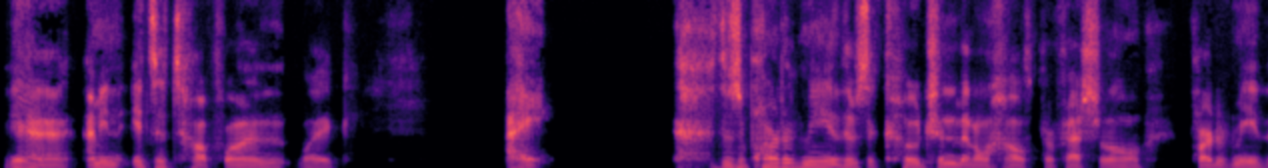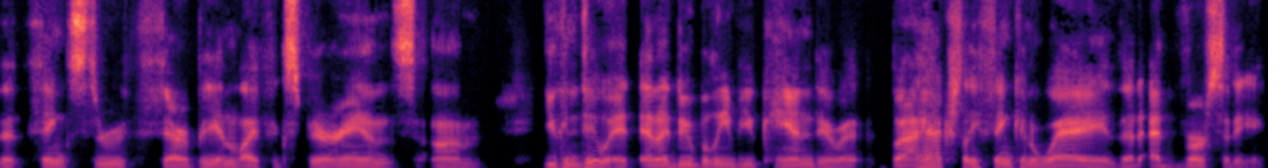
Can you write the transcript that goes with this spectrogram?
Yeah. I mean, it's a tough one. Like I there's a part of me, there's a coach and mental health professional part of me that thinks through therapy and life experience. Um, you can do it. And I do believe you can do it. But I actually think in a way that adversity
